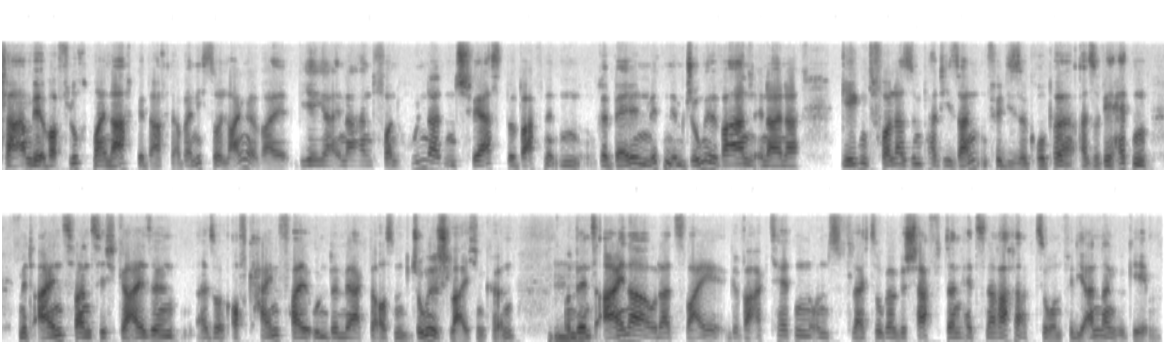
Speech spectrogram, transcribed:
klar haben wir über Flucht mal nachgedacht, aber nicht so lange, weil wir ja in der Hand von hunderten schwerst bewaffneten Rebellen mitten im Dschungel waren, in einer Gegend voller Sympathisanten für diese Gruppe. Also wir hätten mit 21 Geiseln also auf keinen Fall unbemerkt aus dem Dschungel schleichen können. Mhm. Und wenn es einer oder zwei gewagt hätten und es vielleicht sogar geschafft, dann hätte es eine Racheaktion für die anderen gegeben.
